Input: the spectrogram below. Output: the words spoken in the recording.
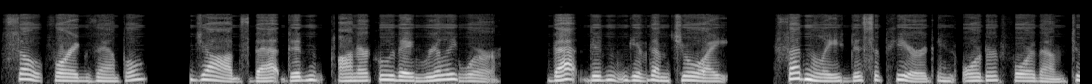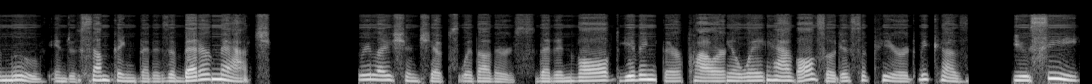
So for example, jobs that didn't honor who they really were, that didn't give them joy, suddenly disappeared in order for them to move into something that is a better match Relationships with others that involved giving their power away have also disappeared because, you see,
